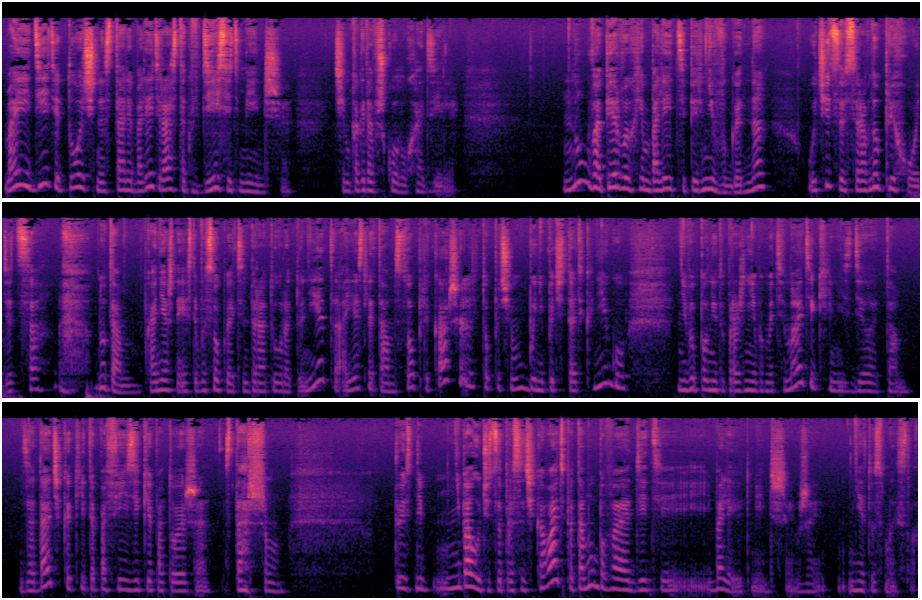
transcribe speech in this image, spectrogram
Мои дети точно стали болеть раз так в 10 меньше, чем когда в школу ходили. Ну, во-первых, им болеть теперь невыгодно, учиться все равно приходится. Ну, там, конечно, если высокая температура, то нет, а если там сопли, кашель, то почему бы не почитать книгу, не выполнить упражнения по математике, не сделать там задачи какие-то по физике, по той же старшему. То есть не, не получится просочковать, потому бывает дети и болеют меньше, уже нету смысла.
